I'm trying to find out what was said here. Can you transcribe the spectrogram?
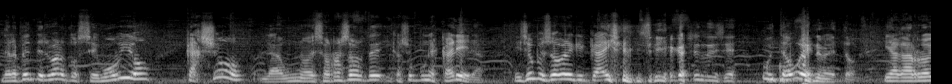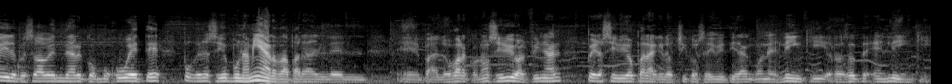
De repente el barco se movió, cayó uno de esos resortes y cayó por una escalera. Y yo empezó a ver que caía y seguía cayendo y dice, uy, está bueno esto. Y agarró y lo empezó a vender como juguete porque no sirvió para una mierda para, el, eh, para los barcos. No sirvió al final, pero sirvió para que los chicos se divirtieran con Slinky, resorte en Linky.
